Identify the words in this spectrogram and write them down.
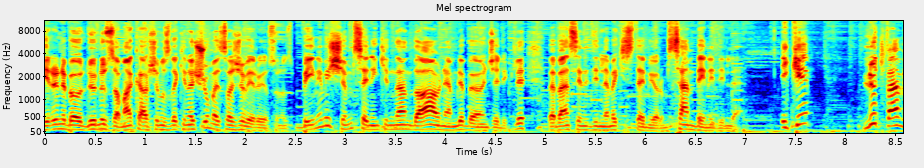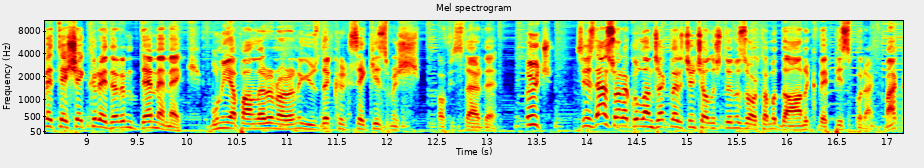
Birini böldüğünüz zaman karşınızdakine şu mesajı veriyorsunuz. Benim işim seninkinden daha önemli ve öncelikli ve ben seni dinlemek istemiyorum. Sen beni dinle. 2. Lütfen ve teşekkür ederim dememek. Bunu yapanların oranı %48'miş ofislerde. 3. Sizden sonra kullanacaklar için çalıştığınız ortamı dağınık ve pis bırakmak.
